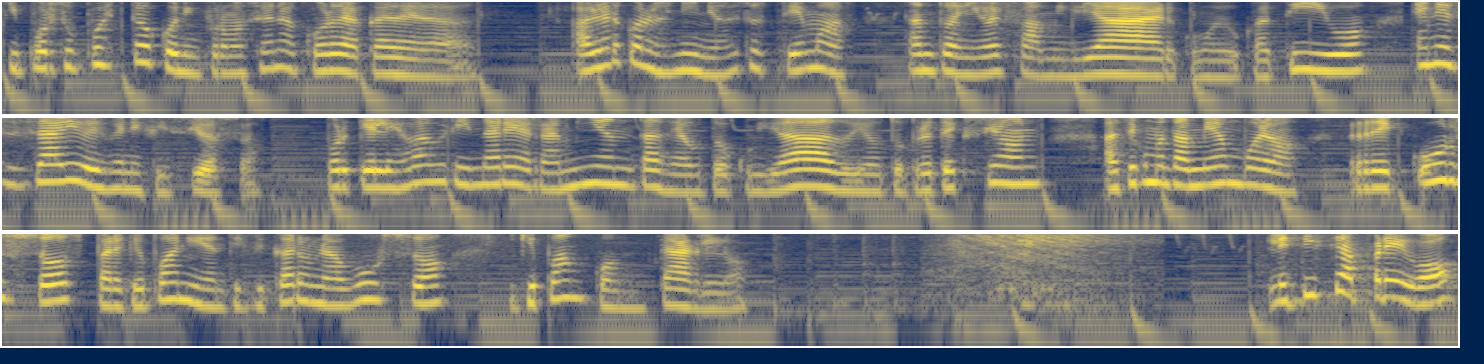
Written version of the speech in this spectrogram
Y por supuesto con información acorde a cada edad. Hablar con los niños de estos temas, tanto a nivel familiar como educativo, es necesario y es beneficioso, porque les va a brindar herramientas de autocuidado y autoprotección, así como también, bueno, recursos para que puedan identificar un abuso y que puedan contarlo. Leticia Prego,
